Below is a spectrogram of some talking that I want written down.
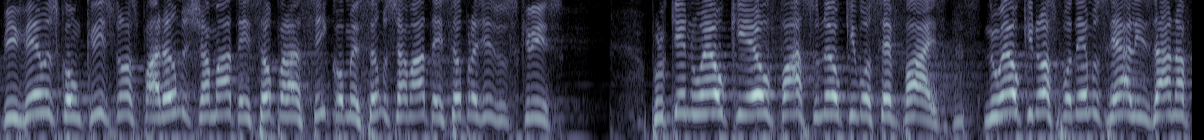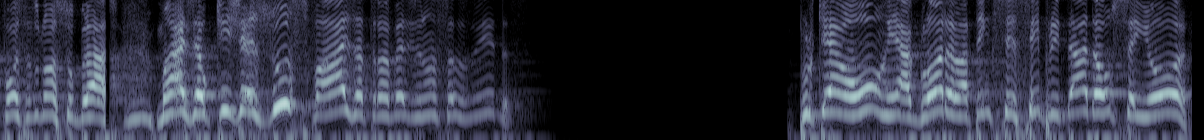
vivemos com Cristo, nós paramos de chamar a atenção para si começamos a chamar a atenção para Jesus Cristo. Porque não é o que eu faço, não é o que você faz, não é o que nós podemos realizar na força do nosso braço, mas é o que Jesus faz através de nossas vidas. Porque a honra e a glória ela tem que ser sempre dada ao Senhor,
